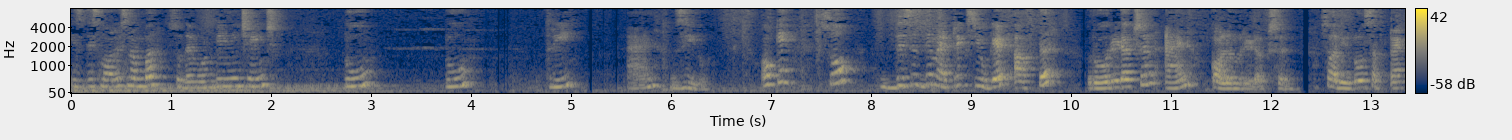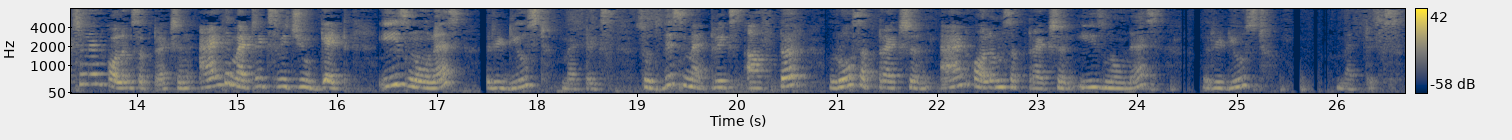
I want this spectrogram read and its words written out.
is the smallest number. So there won't be any change. 2, 2, 3 and 0. Okay, so this is the matrix you get after row reduction and column reduction. Sorry, row subtraction and column subtraction and the matrix which you get is known as reduced matrix. So this matrix after row subtraction and column subtraction is known as reduced matrix.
